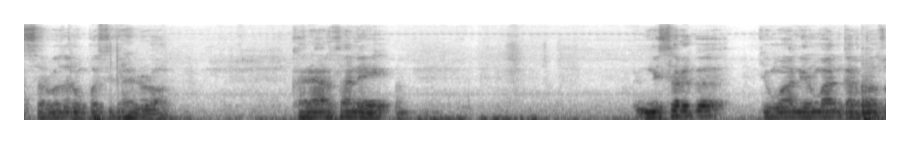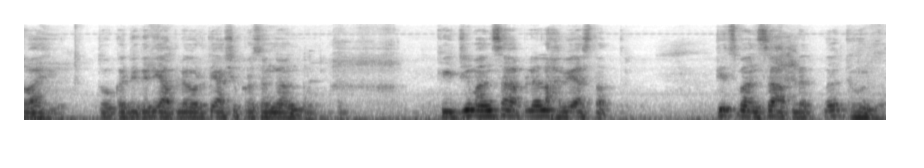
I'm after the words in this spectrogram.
सर्वजण उपस्थित राहिलेलो आहोत. खऱ्या अर्थाने निसर्ग किंवा निर्माणकर्ता जो आहे तो कधी कधी आपल्यावरती असे प्रसंग आणतो की जी माणसं आपल्याला हवी असतात तीच माणसं आपल्यातनं घेऊन जा.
